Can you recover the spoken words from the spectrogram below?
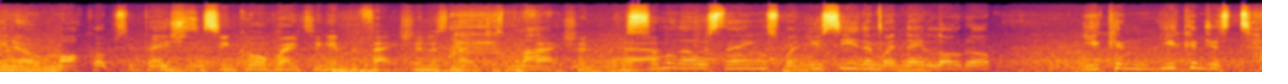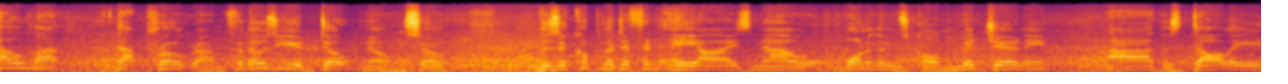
you know, mock-ups with patients. It's incorporating imperfection as nature's perfection. Yeah. Some of those things, when you see them when they load up, you can you can just tell that that program. For those of you who don't know, so there's a couple of different AIs now. One of them is called Midjourney. Uh, there's DALL-E.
